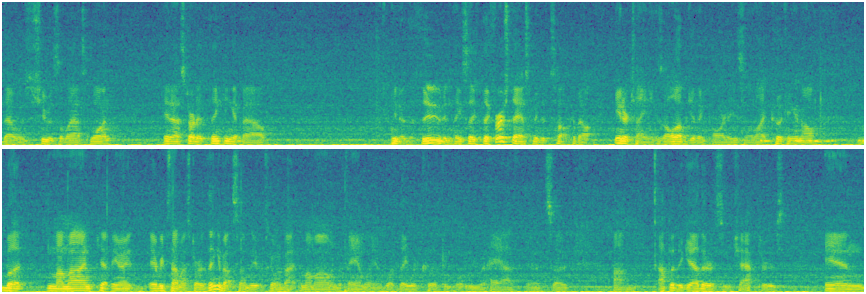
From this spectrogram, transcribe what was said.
that was she was the last one, and I started thinking about you know the food and things. They, they first asked me to talk about entertaining because I love giving parties and I like cooking and all. But my mind kept you know every time I started thinking about something, it was going back to my mom and the family and what they would cook and what we would have. And so um, I put together some chapters and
